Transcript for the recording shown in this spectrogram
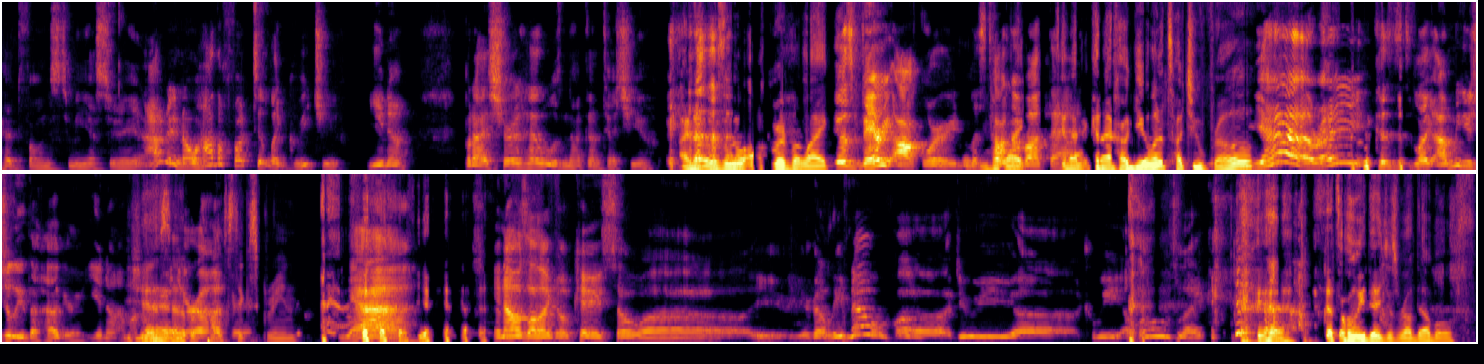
headphones to me yesterday, and I didn't know how the fuck to like greet you, you know. But I sure as hell was not gonna touch you. i know it was a little awkward but like It was very awkward. Let's talk like about that. can i can i hug you i want to touch you bro Yeah, right. Because like I'm usually the hugger, you know. I'm a should Yeah. set up a a plastic hugger. screen. Yeah. Yeah. And I was all like, okay, so uh, you- you're gonna leave now? Uh, do we? Uh, can we elbows? Like, yeah that's all we did just rubbed elbows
